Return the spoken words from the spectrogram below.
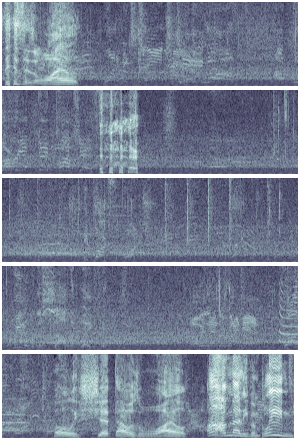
This is wild. What an exchange here. A flurry of big punches. he blocks the punch. Guida with a solid leg kick. Oh, he landed a right hand. Round one. Holy shit, that was wild. Oh, I'm not even bleeding.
